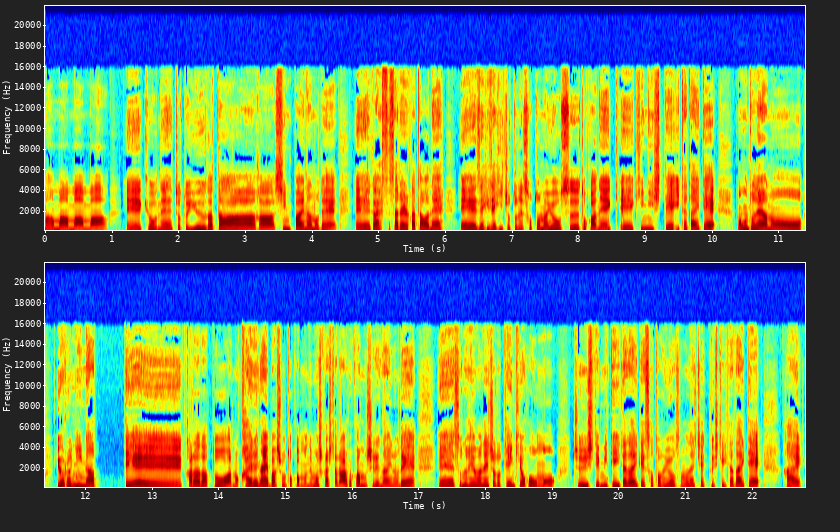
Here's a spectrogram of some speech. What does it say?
まあまあまあまあ、えー、今日ね、ちょっと夕方が心配なので、えー、外出される方はね、えー、ぜひぜひちょっとね、外の様子とかね、え気にしていただいて、まあ、本当ね、あの夜になっててからだと、あの、帰れない場所とかもね、もしかしたらあるかもしれないので、えー、その辺はね、ちょっと天気予報も注意して見ていただいて、外の様子もね、チェックしていただいて、はい、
